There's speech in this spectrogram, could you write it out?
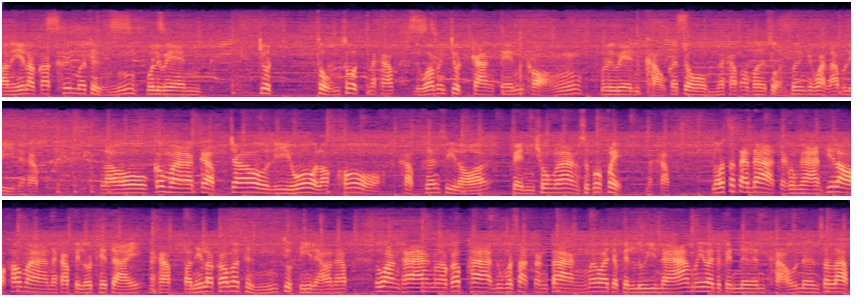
ตอนนี้เราก็ขึ้นมาถึงบริเวณจุดสูงสุดนะครับ หรือว่าเป็นจุดกลางเต็นท์ของบริเวณเขากระโจมนะครับอำเภอสวนพึ่งจังหวัดราชบุรีนะครับ เราก็มากับเจ้า r e v o l o c o ขับเคลื่อน4ล้อ เป็นช่วงล่าง Super f r e นะครับรถสแตนดาร์ดจากโรงงานที่เราเข้ามานะครับเป็นรถเทสไดร์นะครับตอนนี้เราก็มาถึงจุดนี้แล้วนะครับ ระหว่างทางเราก็ผ่านอุปสรรคต่างๆ ไม่ว่าจะเป็นลุยน้ำไม่ว่าจะเป็นเนินเขาเนินสลับ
